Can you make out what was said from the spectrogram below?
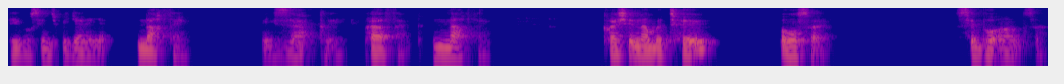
People seem to be getting it. Nothing. Exactly. Perfect. Nothing. Question number two, also simple answer.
